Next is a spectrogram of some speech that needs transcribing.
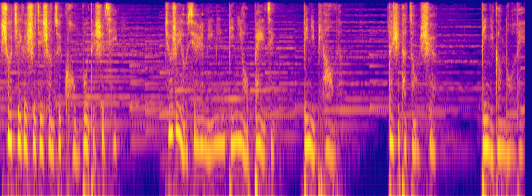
说这个世界上最恐怖的事情，就是有些人明明比你有背景，比你漂亮，但是他总是比你更努力。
